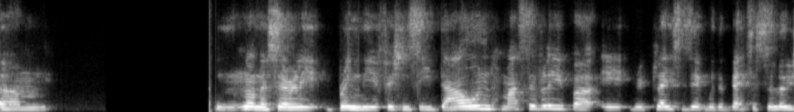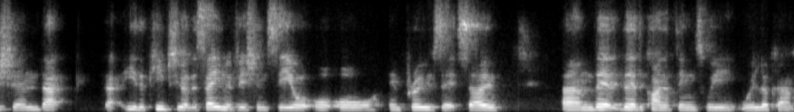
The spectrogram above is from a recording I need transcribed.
um, not necessarily bring the efficiency down massively, but it replaces it with a better solution that, that either keeps you at the same efficiency or, or, or improves it. So um, they're, they're the kind of things we, we look at.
